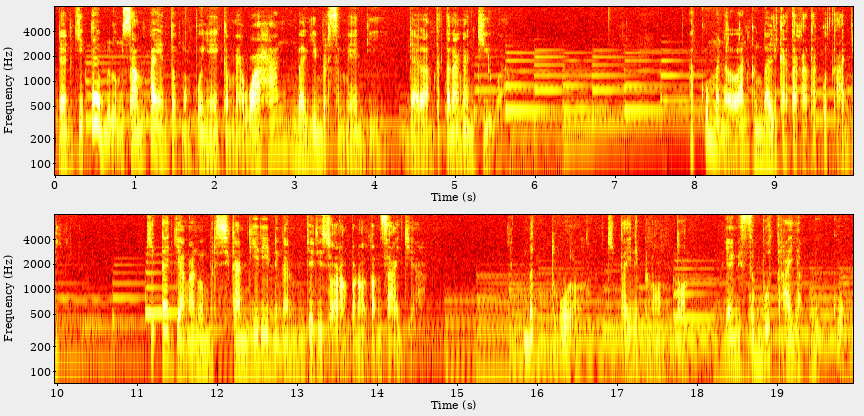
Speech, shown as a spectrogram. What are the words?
Dan kita belum sampai untuk mempunyai kemewahan bagi bersemedi dalam ketenangan jiwa. Aku menelan kembali kata-kataku tadi. Kita jangan membersihkan diri dengan menjadi seorang penonton saja. Betul, kita ini penonton yang disebut rakyat buku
